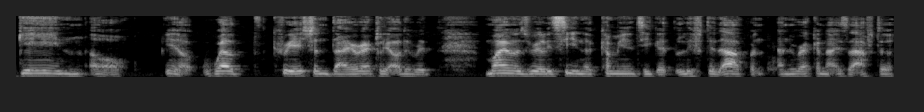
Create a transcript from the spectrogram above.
gain or you know wealth creation directly out of it. Mine was really seeing the community get lifted up and, and recognized after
